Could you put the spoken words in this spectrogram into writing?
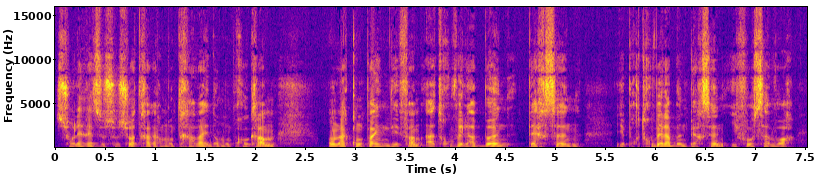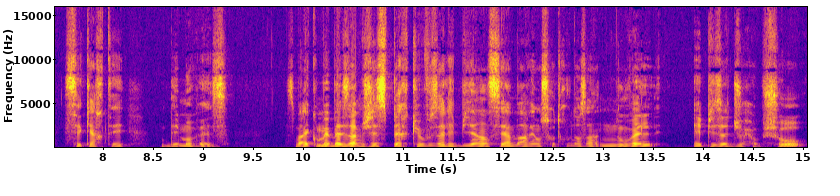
sur les réseaux sociaux, à travers mon travail dans mon programme, on accompagne des femmes à trouver la bonne personne. Et pour trouver la bonne personne, il faut savoir s'écarter des mauvaises. Mes belles âmes, j'espère que vous allez bien, c'est Amar et on se retrouve dans un nouvel épisode du Hub Show,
